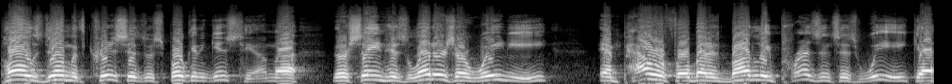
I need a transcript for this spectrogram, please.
Paul is dealing with criticism spoken against him. Uh, they're saying his letters are weighty and powerful, but his bodily presence is weak uh,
